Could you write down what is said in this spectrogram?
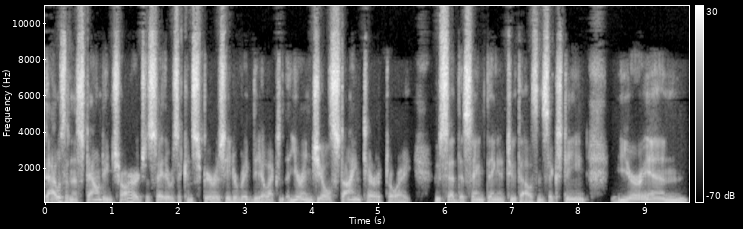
that was an astounding charge to say there was a conspiracy to rig the election. You're in Jill Stein territory, who said the same thing in 2016. You're in,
